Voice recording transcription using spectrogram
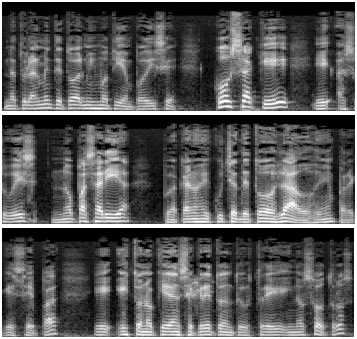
naturalmente todo al mismo tiempo, dice, cosa que a su vez no pasaría pues acá nos escuchan de todos lados, ¿eh? para que sepa. Eh, esto no queda en secreto entre usted y nosotros.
